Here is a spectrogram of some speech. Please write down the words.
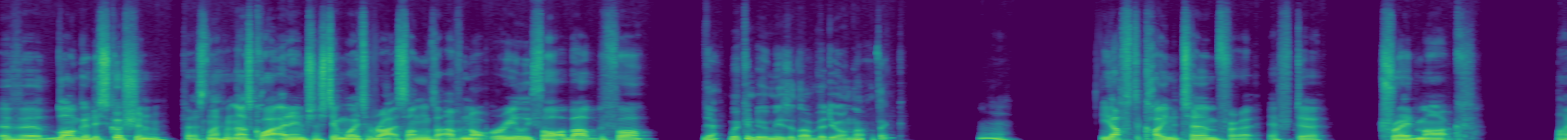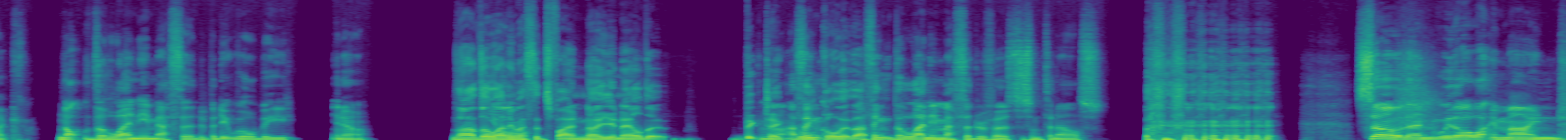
of a longer discussion. Personally, I think that's quite an interesting way to write songs that I've not really thought about before. Yeah, we can do a music lab video on that. I think. Hmm. You have to coin a term for it. You have to trademark, like not the Lenny method, but it will be, you know. Nah, the Lenny Your- method's fine. No, you nailed it. Big no, take. I we'll think call it I think the Lenny method refers to something else. So then, with all that in mind,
